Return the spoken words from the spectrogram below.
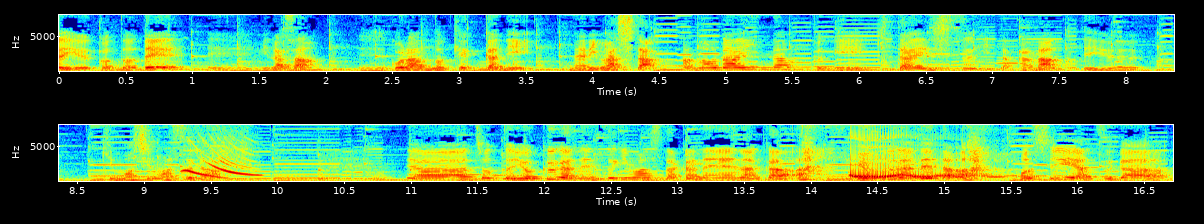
ということで、えー皆さん、えーご覧の結果になりました。あのラインナップに期待しすぎたかなっていう気もしますが。いやーちょっと欲が出すぎましたかね。なんか 欲が出た欲しいやつが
